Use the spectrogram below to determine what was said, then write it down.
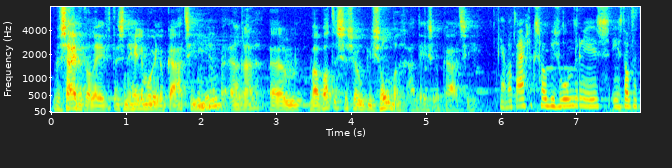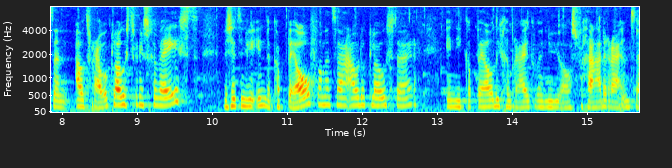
We zeiden het al even, het is een hele mooie locatie hier Mhm. bij Enra. Ehm, maar wat is er zo bijzonder aan deze locatie? Ja, wat eigenlijk zo bijzonder is, is dat het een oud vrouwenklooster is geweest. We zitten nu in de kapel van het eh, oude klooster. In die kapel die gebruiken we nu als vergaderruimte.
